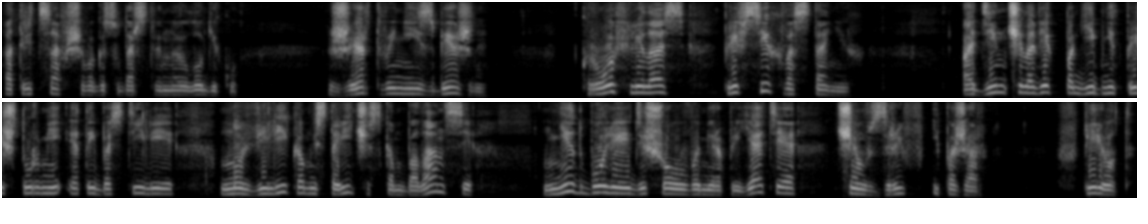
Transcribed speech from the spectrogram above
отрицавшего государственную логику. Жертвы неизбежны. Кровь лилась при всех восстаниях. Один человек погибнет при штурме этой Бастилии, но в великом историческом балансе — нет более дешевого мероприятия, чем взрыв и пожар. Вперед,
